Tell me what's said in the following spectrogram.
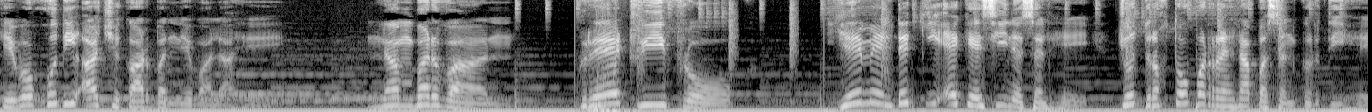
कि वो खुद ही आज शिकार बनने वाला है। Number one great tree frog ये मेंढक की एक ऐसी नस्ल है जो दरख्तों पर रहना पसंद करती है।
